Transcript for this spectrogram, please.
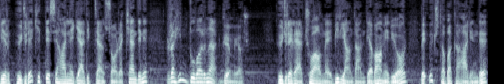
bir hücre kitlesi haline geldikten sonra kendini rahim duvarına gömüyor. Hücreler çoğalmaya bir yandan devam ediyor ve üç tabaka halinde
